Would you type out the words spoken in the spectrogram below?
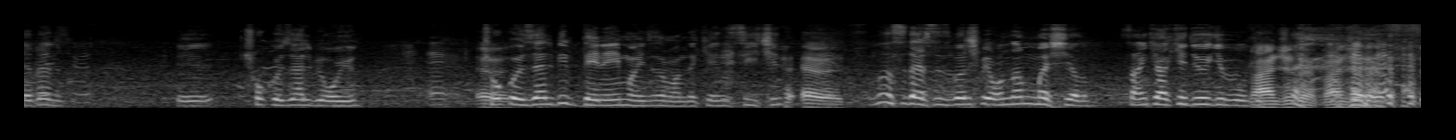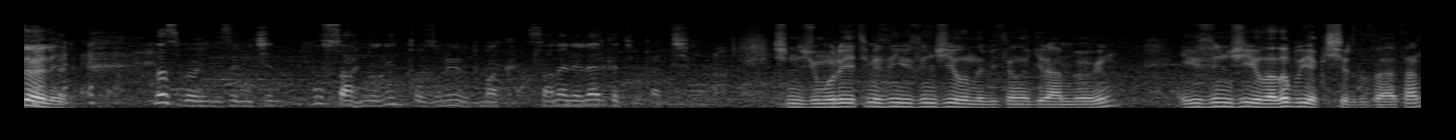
Efendim e, çok özel bir oyun. Evet. Çok özel bir deneyim aynı zamanda kendisi için. Evet. Nasıl dersiniz Barış Bey? Ondan mı başlayalım? Sanki hak ediyor gibi bugün. Bence de, bence de. Siz söyleyin. Nasıl bir oyundu senin için? Bu sahnenin tozunu yutmak sana neler katıyor kardeşim? Şimdi Cumhuriyetimizin 100. yılında vizyona giren bir oyun. E, 100. yıla da bu yakışırdı zaten.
